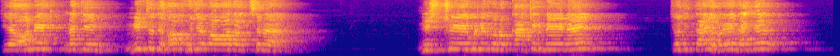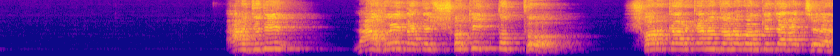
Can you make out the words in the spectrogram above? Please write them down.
যে অনেক নাকি মৃতদেহ খুঁজে পাওয়া যাচ্ছে না। নিশ্চয়ই এগুলি কোনো কাকে নিয়ে নেয় যদি তাই হয়ে থাকে, আর যদি না হয়ে থাকে সঠিক তথ্য, সরকার কেন জনগণকে জানাচ্ছে না?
